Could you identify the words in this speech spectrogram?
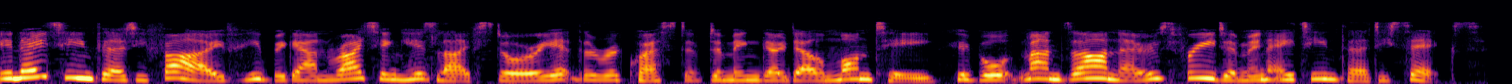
In 1835 he began writing his life story at the request of Domingo del Monte, who bought Manzano's freedom in 1836.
